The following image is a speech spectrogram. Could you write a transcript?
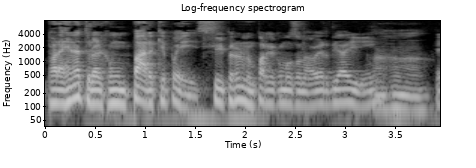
Paraje natural, como un parque, pues. Sí, pero en un parque como zona verde ahí. Ajá. Eh,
